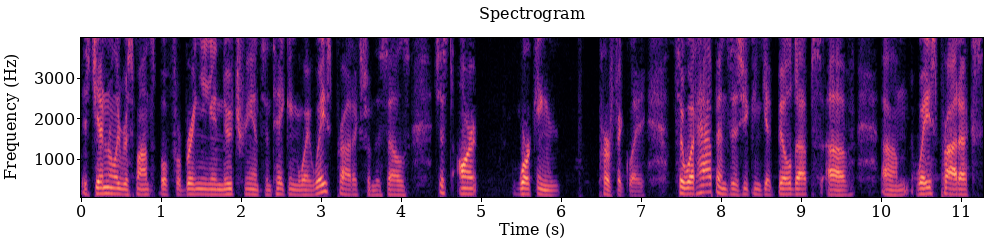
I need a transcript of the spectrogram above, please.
is generally responsible for bringing in nutrients and taking away waste products from the cells just aren't working perfectly. So what happens is you can get buildups of um, waste products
